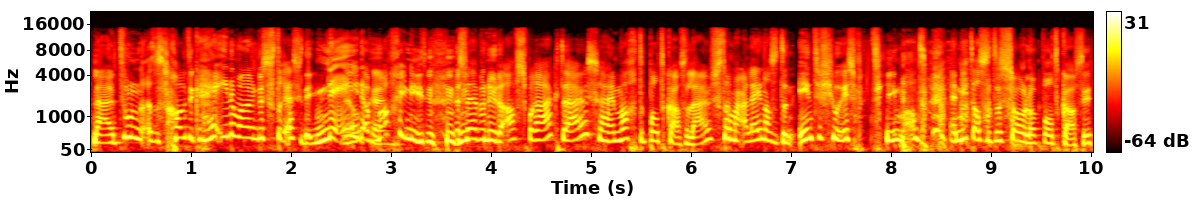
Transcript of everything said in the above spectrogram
Nou, toen schoot ik helemaal in de stress. Ik denk: Nee, dat mag je niet. dus we hebben nu de afspraak thuis. Hij mag de podcast luisteren, maar alleen als het een interview is met iemand. en niet als het een solo-podcast is.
